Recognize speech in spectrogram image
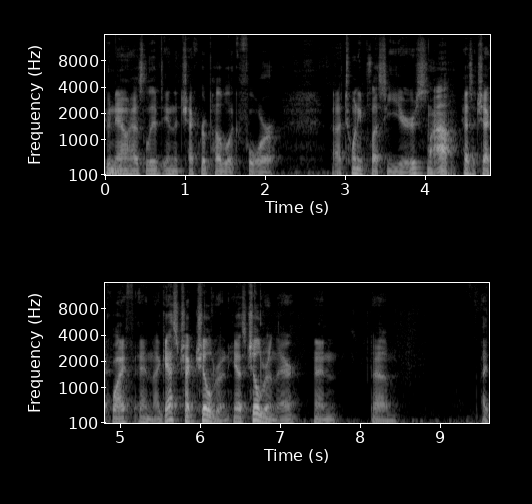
who now has lived in the Czech Republic for uh, 20 plus years. Wow. Has a Czech wife and I guess Czech children. He has children there, and um, I,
